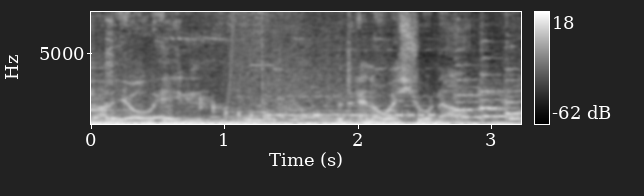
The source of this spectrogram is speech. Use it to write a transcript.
Radio 1, het NOS-journaal.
